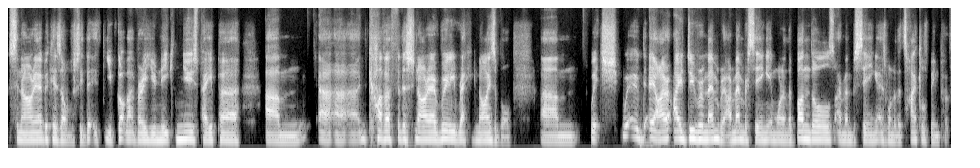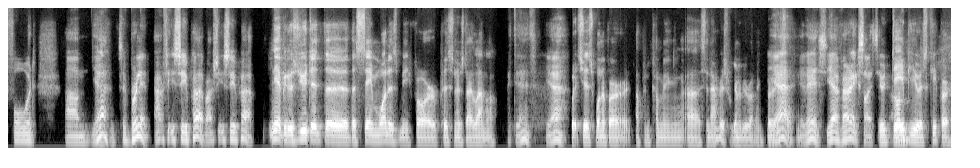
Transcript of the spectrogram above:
scenario because obviously you've got that very unique newspaper um, uh, uh, uh, cover for the scenario, really recognizable. Um, which I, I, do remember. I remember seeing it in one of the bundles. I remember seeing it as one of the titles being put forward. Um, yeah, mm-hmm. so brilliant, absolutely superb, absolutely superb. Yeah, because you did the the same one as me for Prisoner's Dilemma. I did, yeah. Which is one of our up and coming uh, scenarios we're going to be running. Very yeah, exciting. it is. Yeah, very exciting. Your debut um, as keeper.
